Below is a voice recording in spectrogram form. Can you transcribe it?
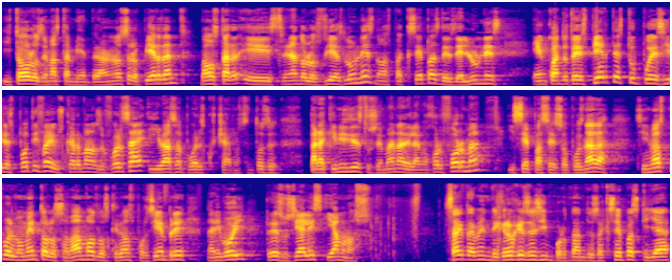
y todos los demás también, pero no se lo pierdan. Vamos a estar eh, estrenando los días lunes, nomás para que sepas, desde el lunes, en cuanto te despiertes, tú puedes ir a Spotify, buscar Manos de Fuerza y vas a poder escucharnos. Entonces, para que inicies tu semana de la mejor forma y sepas eso. Pues nada, sin más por el momento, los amamos, los queremos por siempre. Dani Boy, redes sociales y vámonos. Exactamente, creo que eso es importante, o sea, que sepas que ya,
